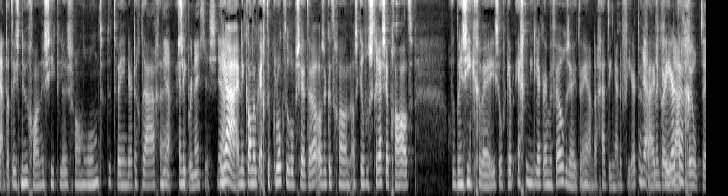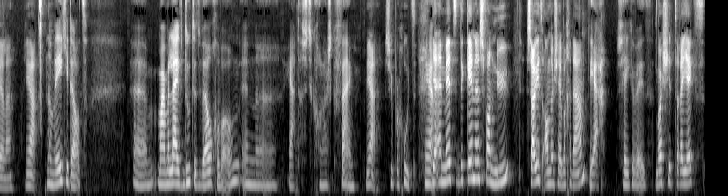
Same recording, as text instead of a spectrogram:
ja, dat is nu gewoon een cyclus van rond de 32 dagen. ja en ik, super netjes. ja. Ja. en ik kan ook echt de klok erop zetten als ik het gewoon, als ik heel veel stress heb gehad. Of ik ben ziek geweest, of ik heb echt niet lekker in mijn vel gezeten. Ja, dan gaat hij naar de 40, Ja, dan 45. kan je de dagen bij optellen. Ja, Dan weet je dat. Ehm, maar mijn lijf doet het wel gewoon. En eh, ja, dat is natuurlijk gewoon hartstikke fijn. ja supergoed. Ja, Ja, en met de kennis van nu, zou je het anders hebben gedaan? ja zeker weten. Was je het traject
